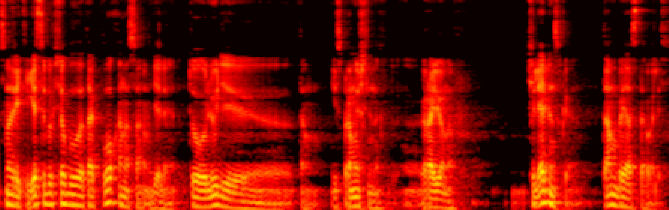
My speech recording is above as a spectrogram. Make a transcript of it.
Смотрите, если бы все было так плохо на самом деле, то люди э, там, из промышленных э, районов Челябинска там бы и оставались.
